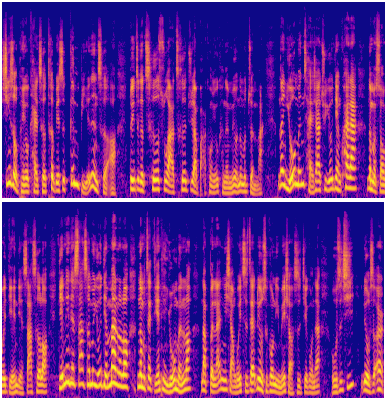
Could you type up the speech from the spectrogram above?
新手朋友开车，特别是跟别人车啊，对这个车速啊、车距啊把控有可能没有那么准嘛。那油门踩下去有点快啦，那么稍微点一点刹车咯，点点点刹车嘛有点慢了咯，那么再点点油门咯。那本来你想维持在六十公里每小时，结果呢，五十七、六十二、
